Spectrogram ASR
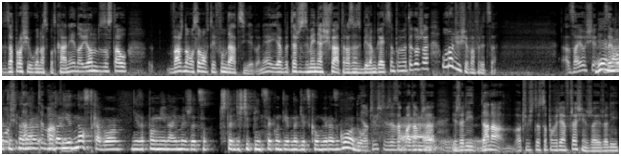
zaprosił go na spotkanie, no i on został ważną osobą w tej fundacji jego, nie? I jakby też zmienia świat razem z Billem Gatesem, pomimo tego, że urodził się w Afryce. Zajął się, Wiem, zajmował się nadal, danym tematem. nadal jednostka, bo nie zapominajmy, że co 45 sekund jedno dziecko umiera z głodu. Nie, oczywiście, że zakładam, że E, jeżeli dana, oczywiście to co powiedziałem wcześniej, że jeżeli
